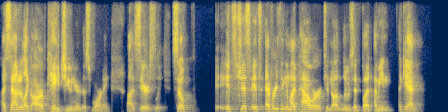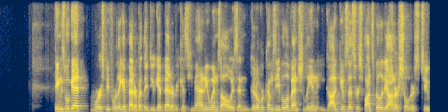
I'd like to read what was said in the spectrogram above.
I sounded like RFK Jr. this morning. Uh, seriously. So it's just it's everything in my power to not lose it. But I mean, again, things will get worse before they get better, but they do get better because humanity wins always and good overcomes evil eventually. And God gives us responsibility on our shoulders to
